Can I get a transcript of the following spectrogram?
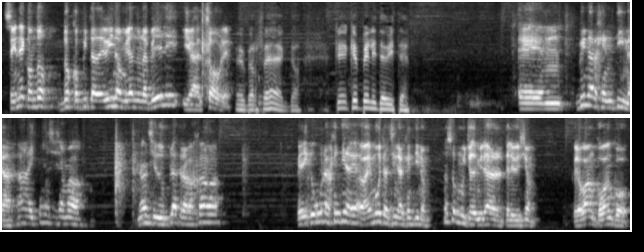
cené con dos, dos copitas de vino mirando una peli y al sobre. Eh, perfecto. ¿Qué, ¿Qué peli te viste? Eh, vino Argentina. Ay, ¿cómo se llamaba? Nancy Duplá trabajaba. Que dije, una Argentina. A mí me gusta el cine argentino. No soy mucho de mirar televisión. Pero banco, banco.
